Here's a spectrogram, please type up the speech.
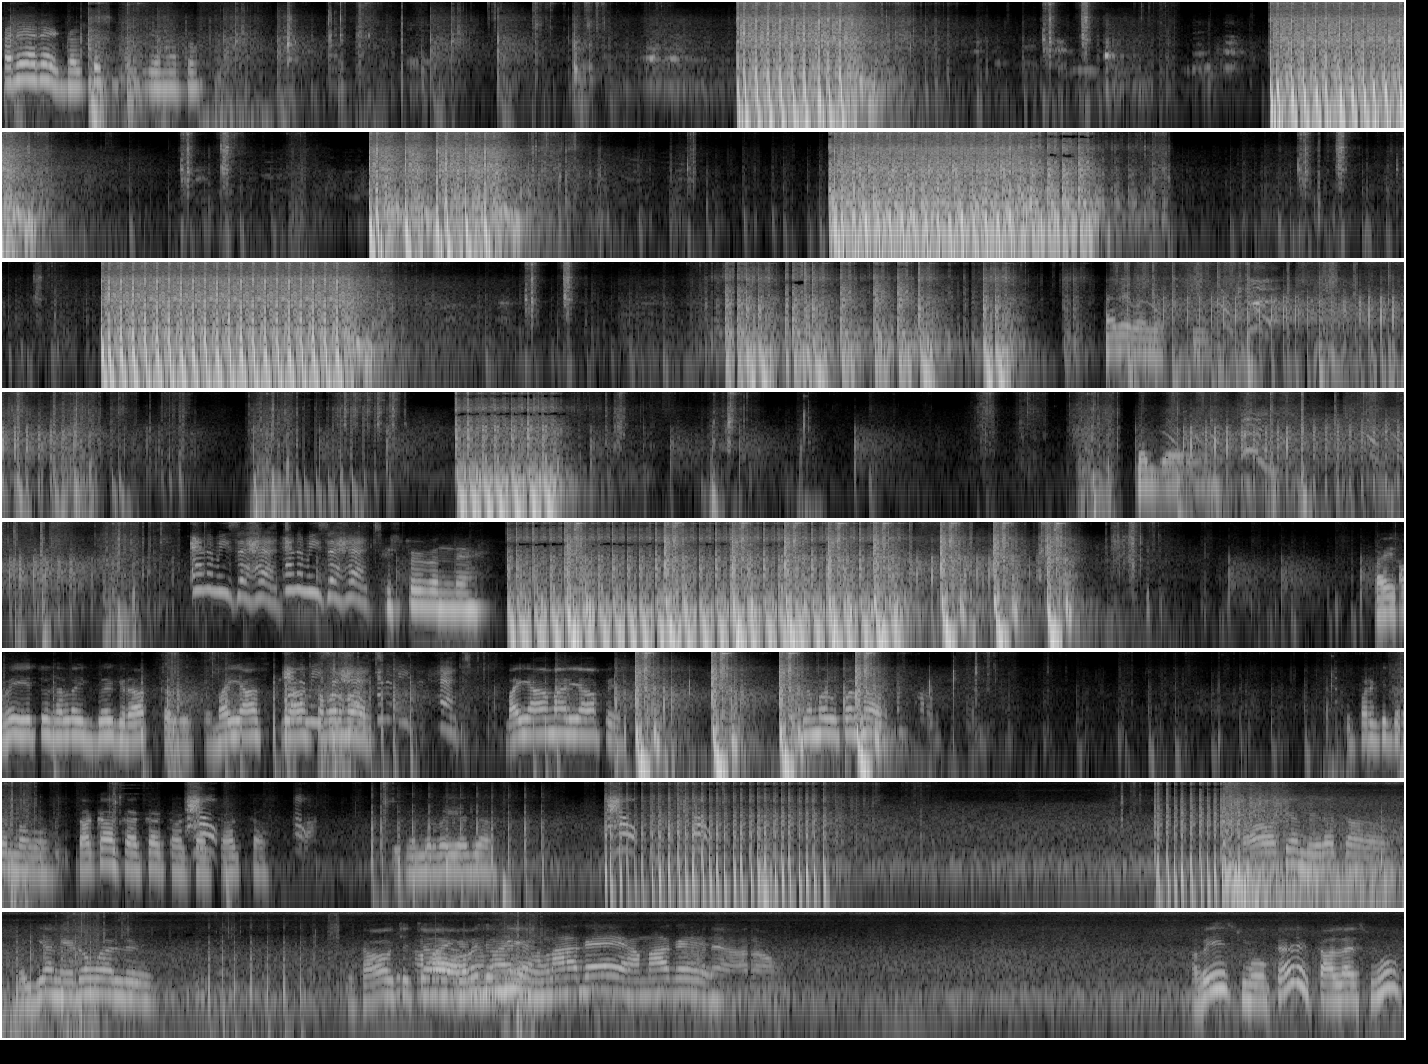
अरे अरे गलती से मैं तो। अरे भाई Enemies ahead! Enemies ahead! इस पे बंदे हैं। भाई अबे ये तो साला एक बैग रात कर देते भाई यहाँ Enemies कवर मार। Ahead! भाई यहाँ मार यहाँ पे। एक नंबर ऊपर मार। ऊपर की तरफ़ मारो। काका काका काका काका। एक नंबर भाई आजा! हाँ क्या अंधेरा चाह रहा हो। भैया नेडो मार ले उठाओ चचा आ गए, जल्दी। हम आ गए हम आ गए। मैं आ रहा हूँ। अबे स्मोक है? काला स्मोक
